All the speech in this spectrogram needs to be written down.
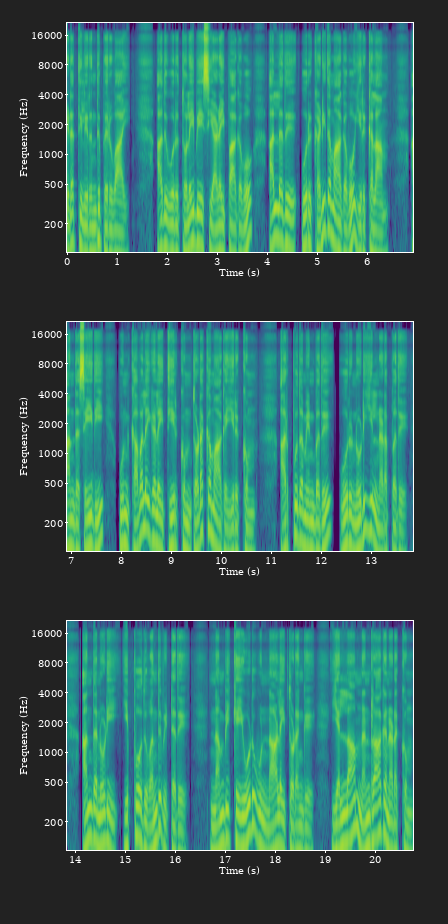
இடத்திலிருந்து பெறுவாய். அது ஒரு தொலைபேசி அழைப்பாகவோ அல்லது ஒரு கடிதமாகவோ இருக்கலாம். அந்த செய்தி உன் கவலைகளை தீர்க்கும் தொடக்கமாக இருக்கும். அற்புதம் என்பது ஒரு நொடியில் நடப்பது. அந்த நொடி இப்போது வந்துவிட்டது. நம்பிக்கையோடு உன் நாளை தொடங்கு. எல்லாம் நன்றாக நடக்கும்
